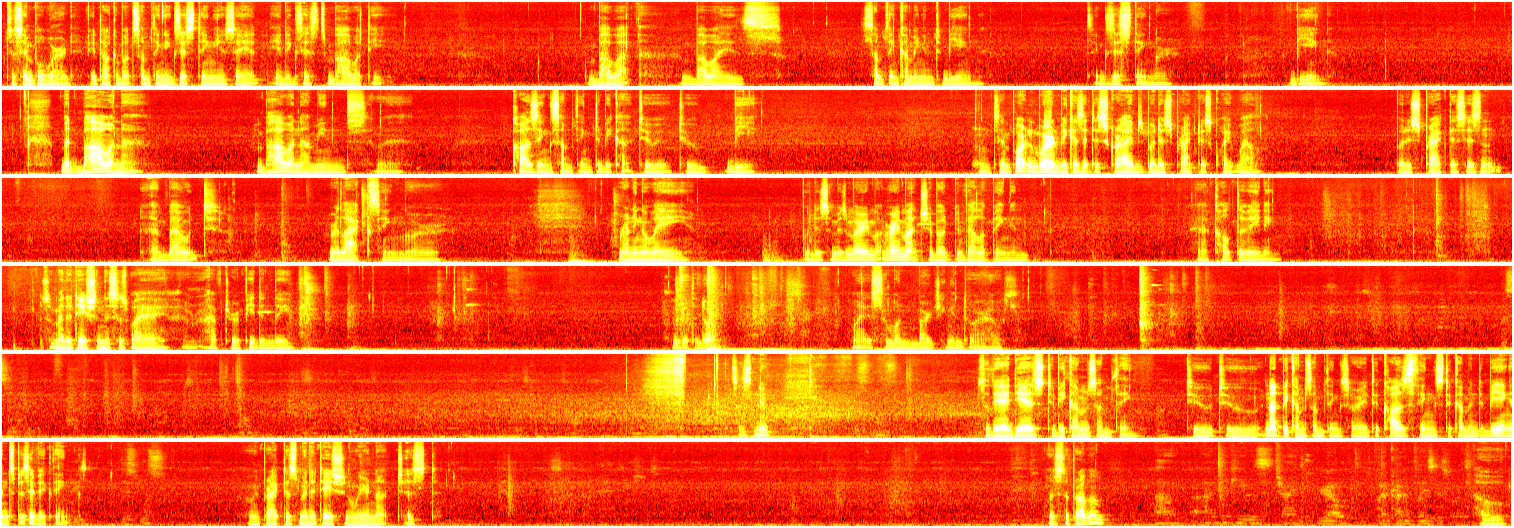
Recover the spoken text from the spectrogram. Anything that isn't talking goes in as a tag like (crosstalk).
It's a simple word. If you talk about something existing, you say it, it exists bhavati. Bhava. Bhava is something coming into being. It's existing or being. But bhavana Bhavana means uh, causing something to become to to be. It's an important word because it describes Buddhist practice quite well. Buddhist practice isn't about relaxing or running away. Buddhism is very, very much about developing and uh, cultivating. So meditation, this is why I have to repeatedly you get the door. Why is someone barging into our house? This is new. So the idea is to become something, to to not become something, sorry, to cause things to come into being and specific things. When we practice meditation, we are not just What's the problem? Um, I think he was trying to figure out what, what kind of place this was. Oh.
